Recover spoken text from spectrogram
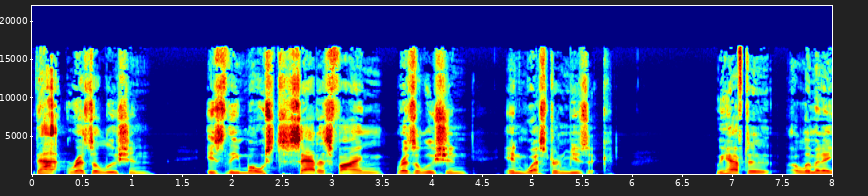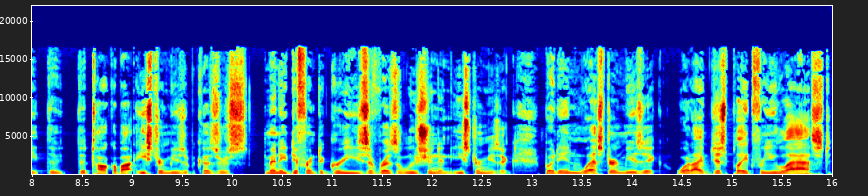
that resolution is the most satisfying resolution in Western music. We have to eliminate the, the talk about Eastern music because there's many different degrees of resolution in Eastern music. But in Western music, what I've just played for you last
